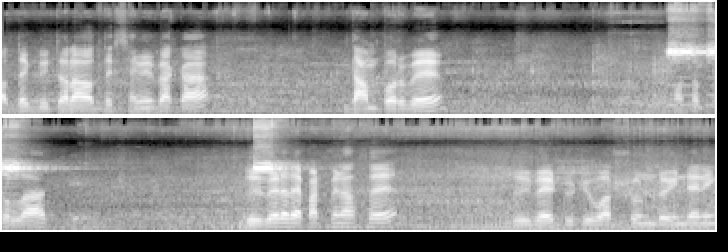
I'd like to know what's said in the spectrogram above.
অর্ধেক দুইতলা, অর্ধেক সেমি পাকা। দাম পড়বে পঁচাত্তর লাখ। দুই বেডের অ্যাপার্টমেন্ট আছে। দুই বেড, দুটি ওয়াশরুম ড্রয়িং ডাইনিং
